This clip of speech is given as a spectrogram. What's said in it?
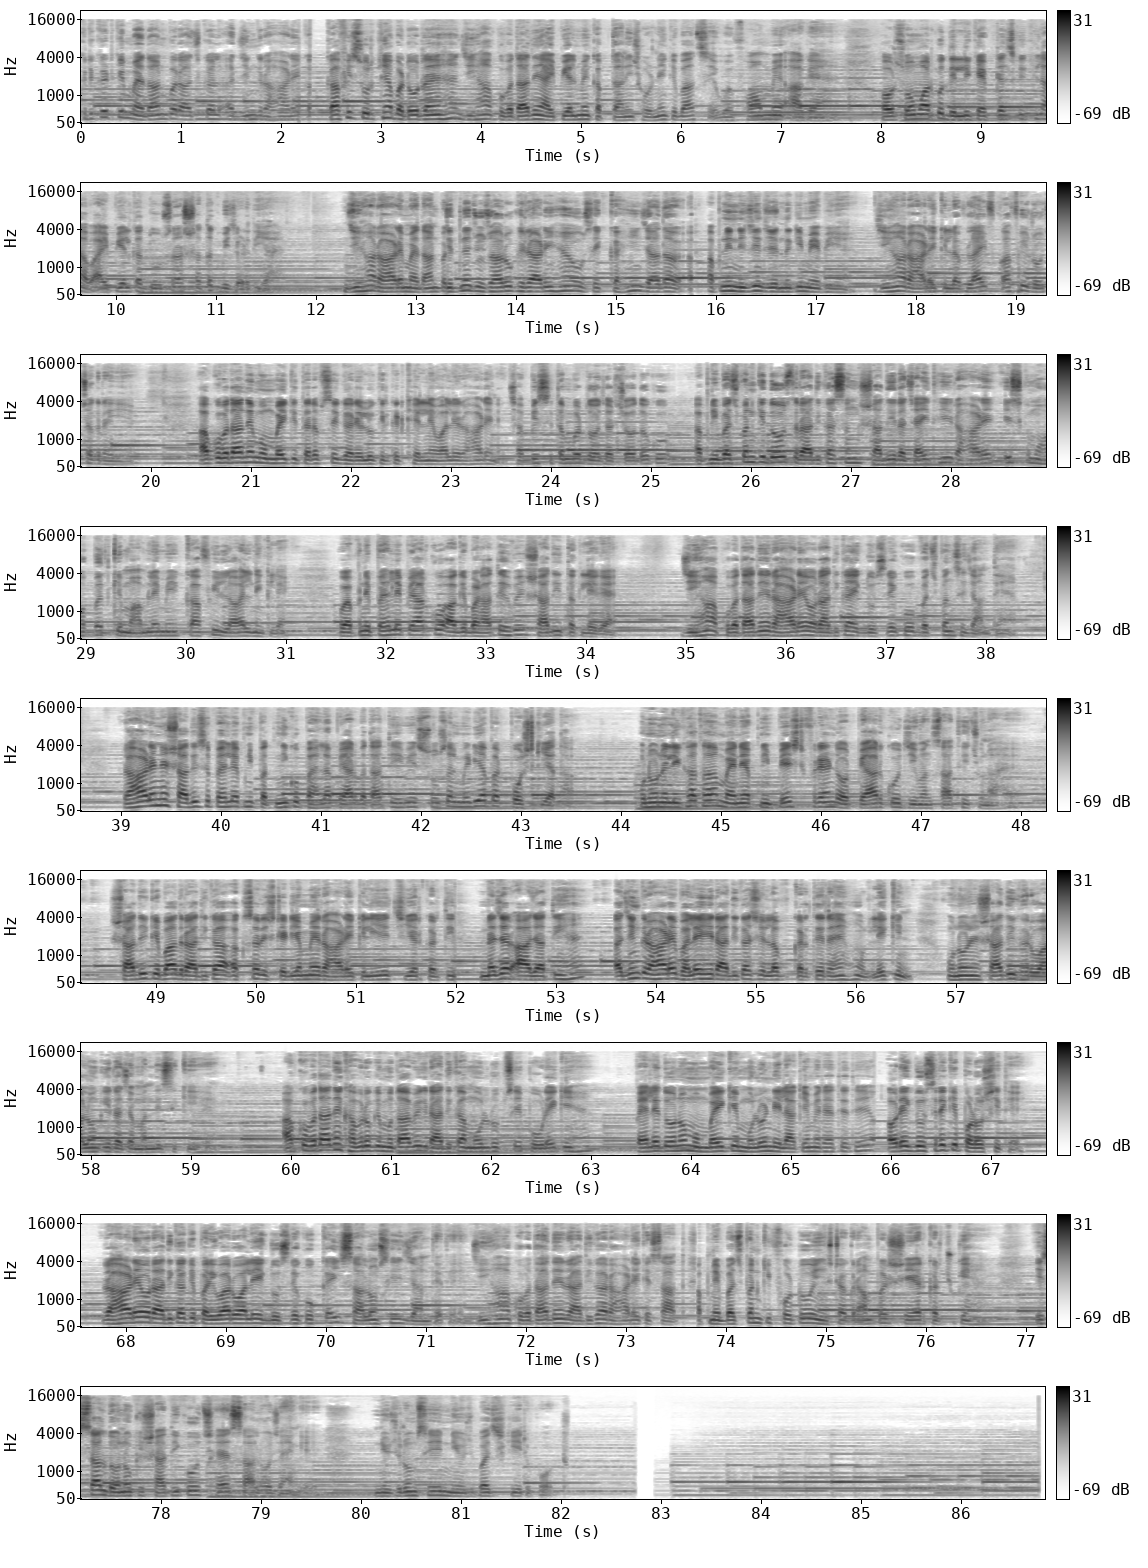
Cricket के मैदान पर आजकल अजिंग रहाड़े काफ़ी सुर्खियाँ बटोर रहे हैं। जी हाँ, आपको बता दें, आईपीएल में कप्तानी छोड़ने के बाद से वह फॉर्म में आ गए हैं और सोमवार को दिल्ली कैपिटल्स के खिलाफ आईपीएल का दूसरा शतक भी जड़ दिया है। जी हाँ रहाड़े मैदान पर जितने जुझारू खिलाड़ी हैं, उसे कहीं ज़्यादा अपनी निजी ज़िंदगी में भी हैं। जी हाँ रहाड़े की लव लाइफ काफ़ी रोचक रही है। आपको बता दें, मुंबई की तरफ़ से घरेलू क्रिकेट खेलने वाले रहाड़े ने 26 सितंबर 2014 को अपनी बचपन की दोस्त राधिका संग शादी रचाई थी। रहाड़े इश्क मोहब्बत के मामले में काफ़ी लॉयल निकले। वो अपने पहले प्यार को आगे बढ़ाते हुए शादी तक ले गए। जी हाँ आपको बता दें, रहाड़े और राधिका एक दूसरे को बचपन से जानते हैं। रहाड़े ने शादी से पहले अपनी पत्नी को पहला प्यार बताते हुए सोशल मीडिया पर पोस्ट किया था। उन्होंने लिखा था, मैंने अपनी बेस्ट फ्रेंड और प्यार को जीवन साथी चुना है। शादी के बाद राधिका अक्सर स्टेडियम में रहाड़े के लिए चीयर करती नज़र आ जाती हैं। अजिंक रहाड़े भले ही राधिका से लव करते रहे हों, लेकिन उन्होंने शादी घर वालों की रजामंदी से की है। आपको बता दें, खबरों के मुताबिक राधिका मूल रूप से पुणे की हैं। पहले दोनों मुंबई के मुलुंड इलाके में रहते थे और एक दूसरे के पड़ोसी थे। रहाड़े और राधिका के परिवार वाले एक दूसरे को कई सालों से जानते थे। जी हाँ आपको बता दें, राधिका रहाड़े के साथ अपने बचपन की फ़ोटो इंस्टाग्राम पर शेयर कर चुके हैं। इस साल दोनों की शादी को छह साल हो जाएँगे। न्यूज़ रूम से न्यूज़ बज की रिपोर्ट।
